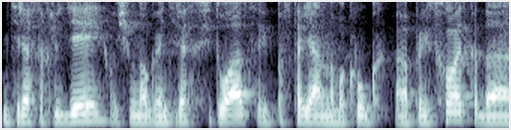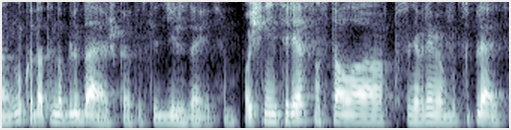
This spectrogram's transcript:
интересных людей, очень много интересных ситуаций постоянно вокруг э, происходит, когда, ну, когда ты наблюдаешь, когда ты следишь за этим. Очень интересно стало в последнее время выцеплять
